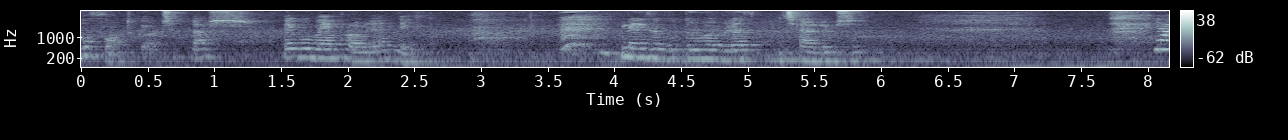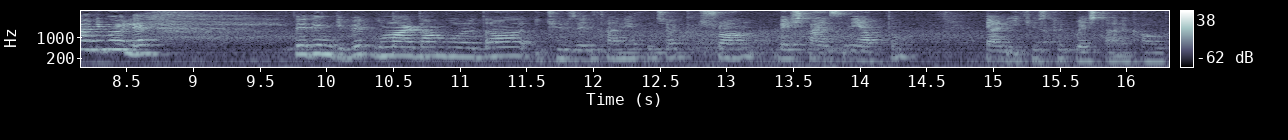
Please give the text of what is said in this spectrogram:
bu fontu görecekler. Ve bu benim problemim değil. Neyse bu duruma biraz içerlemişim. Yani böyle. Dediğim gibi bunlardan bu arada 250 tane yapılacak. Şu an 5 tanesini yaptım. Yani 245 tane kaldı.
